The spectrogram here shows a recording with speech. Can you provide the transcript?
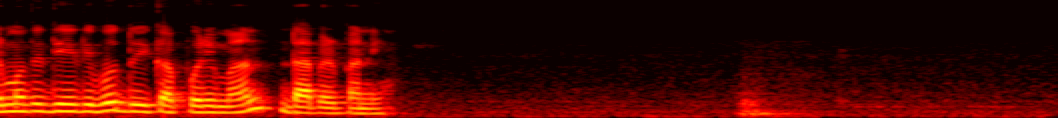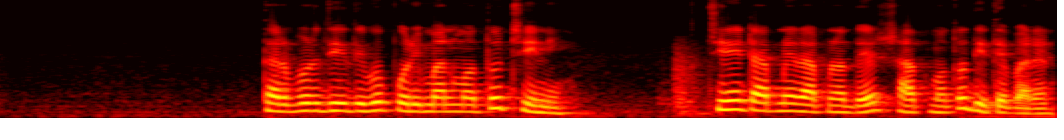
এর মধ্যে দিয়ে দিব দুই কাপ পরিমাণ ডাবের পানি। তারপর দিয়ে দিব পরিমাণ মতো চিনি। চিনিটা আপনারা আপনাদের স্বাদ মতো দিতে পারেন।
